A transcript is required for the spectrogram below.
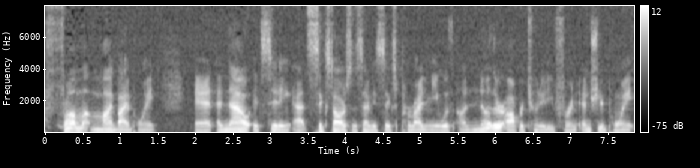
from my buy point and, and now it's sitting at $6.76 providing me with another opportunity for an entry point.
